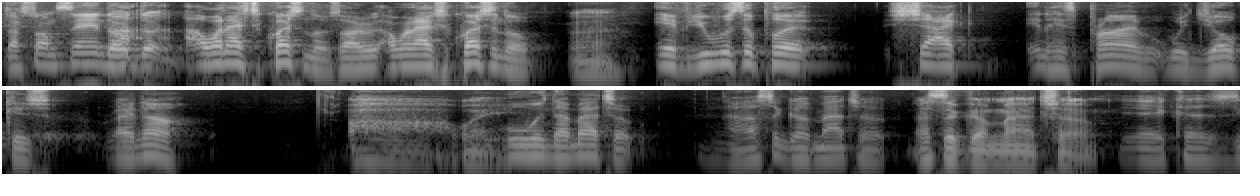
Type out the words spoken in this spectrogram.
That's what I'm saying. Though. The- I, want to ask you a question though. Sorry, I want to ask you a question though. Uh, If you was to put Shaq in his prime with Jokic right now, oh wait, who win that matchup? No, that's a good matchup. that's a good matchup. Yeah, because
